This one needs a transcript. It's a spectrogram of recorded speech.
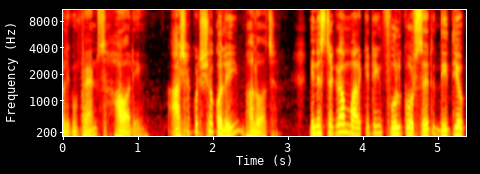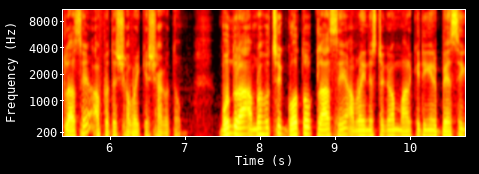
আলাইকুম ফ্রেন্ডস হাউ আর ইউ আশা করি সকলেই ভালো আছেন। ইনস্টাগ্রাম মার্কেটিং ফুল কোর্সের দ্বিতীয় ক্লাসে আপনাদের সবাইকে স্বাগতম। বন্ধুরা, আমরা হচ্ছে গত ক্লাসে আমরা ইনস্টাগ্রাম মার্কেটিংয়ের বেসিক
